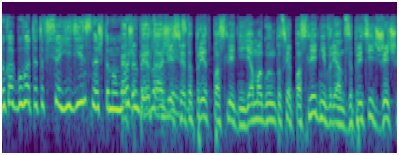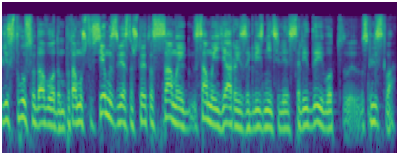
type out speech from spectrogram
Ну, как бы вот это все единственное, что мы можем это, предложить. Это, Олеся, это предпоследний. Я могу им подсказать. Последний вариант – запретить сжечь листву садоводом, потому что всем известно, что это самые, самые ярые загрязнители среды, вот, э, с листва.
